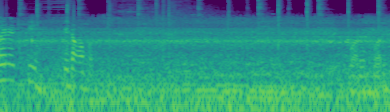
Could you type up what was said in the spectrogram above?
30. Sino ka po? Parang parang.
